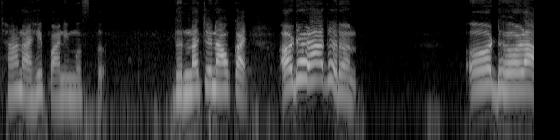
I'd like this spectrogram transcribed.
छान आहे पाणी मस्त. धरणाचे नाव काय? अढळा धरण. अढळा.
